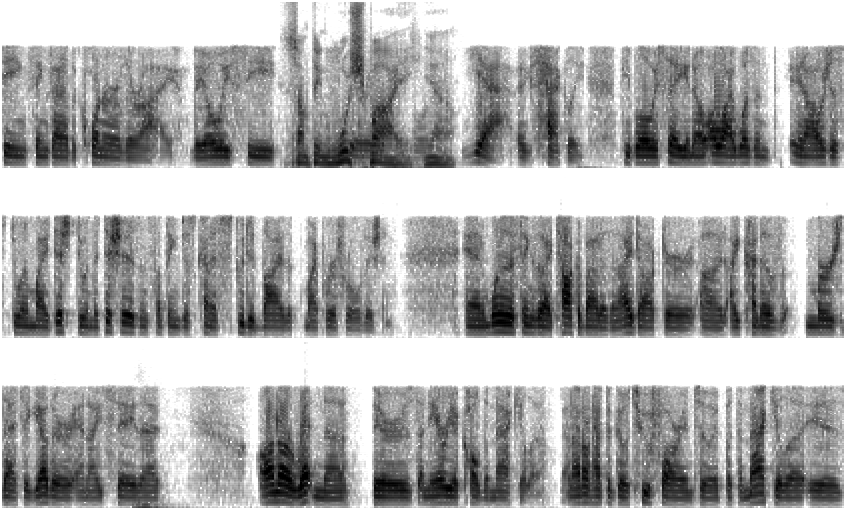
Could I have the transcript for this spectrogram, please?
seeing things out of the corner of their eye. They always see something whoosh by. Or, yeah. Yeah, exactly. People always say, you know, oh, I wasn't, you know, I was just doing my dish, doing the dishes, and something just kind of scooted by the, my peripheral vision. And one of the things that I talk about as an eye doctor, uh, I kind of merge that together, and I say that on our retina, there's an area called the macula, and I don't have to go too far into it, but the macula is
